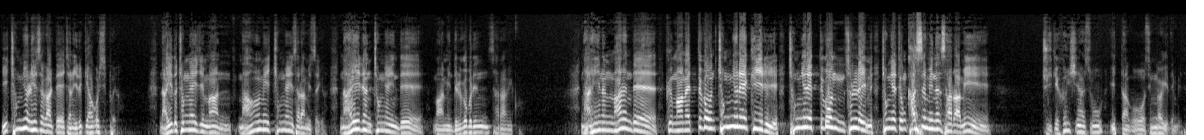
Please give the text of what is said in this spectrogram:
이 청년을 해석할 때 저는 이렇게 하고 싶어요. 나이도 청년이지만 마음이 청년인 사람이 있어요. 나이는 청년인데 마음이 늙어버린 사람이 있고 나이는 많은데 그 마음에 뜨거운 청년의 기일이 청년의 뜨거운 설레임, 청년의 뜨거운 가슴이 있는 사람이 주에게 헌신할 수 있다고 생각이 됩니다.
